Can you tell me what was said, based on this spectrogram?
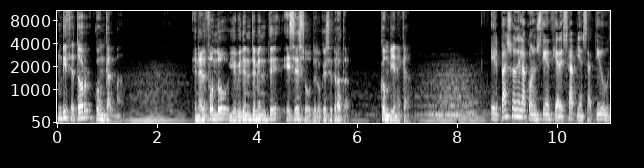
Dice Thor con calma. En el fondo, y evidentemente, es eso de lo que se trata. Conviene K. El paso de la conciencia de Sapiens a Tiud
